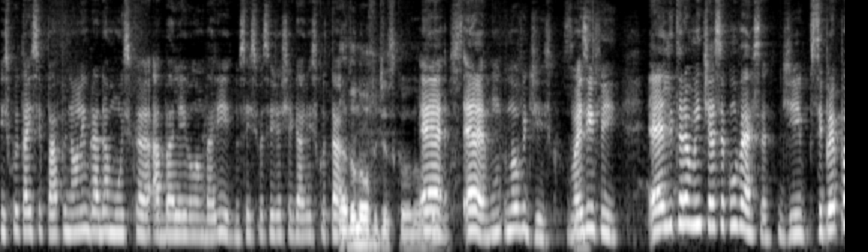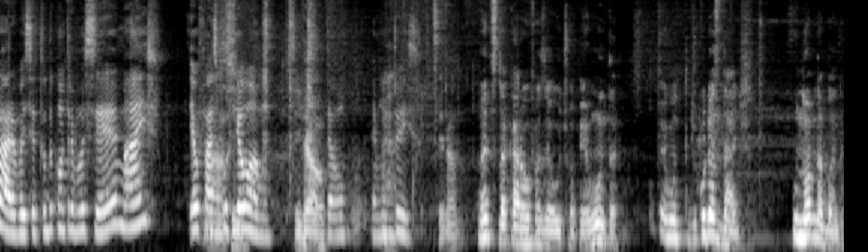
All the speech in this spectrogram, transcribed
escutar esse papo e não lembrar da música A Baleia e o Lambari. Não sei se vocês já chegaram a escutar. É do novo disco, eu não É, é, um novo disco. Mas enfim, é literalmente essa conversa de se prepara, vai ser tudo contra você, mas eu faço Ah, porque sim. eu amo. Sim. Real. Então, é muito isso. Irado. Antes da Carol fazer a última pergunta, uma pergunta de curiosidade. O nome da banda.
